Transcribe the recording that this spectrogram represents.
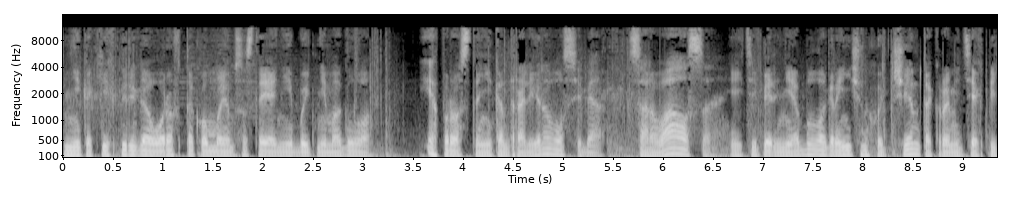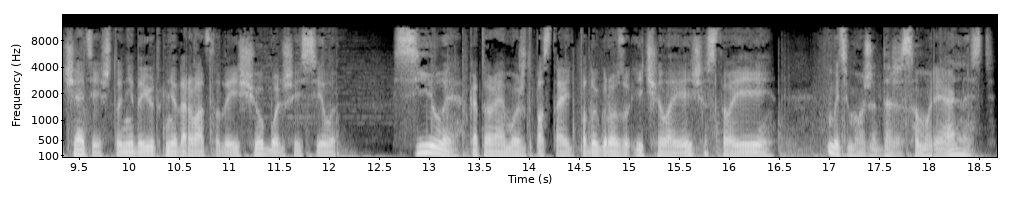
никаких переговоров в таком моем состоянии быть не могло. Я просто не контролировал себя, сорвался и теперь не был ограничен хоть чем-то, кроме тех печатей, что не дают мне дорваться до еще большей силы. Силы, которая может поставить под угрозу и человечество, и, быть может, даже саму реальность.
